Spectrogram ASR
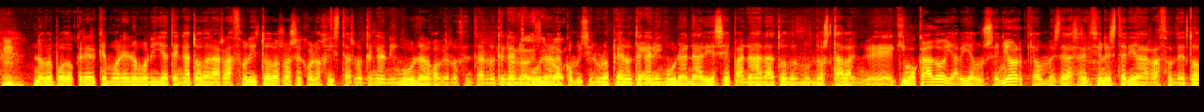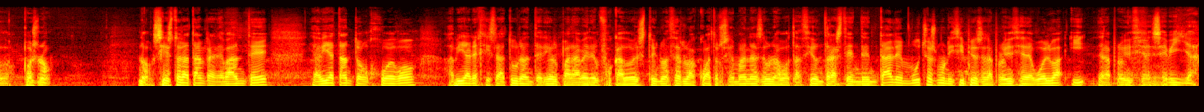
hmm. no me puedo creer que Moreno Bonilla tenga toda la razón y todos los ecologistas no tengan ninguna, el Gobierno central no tenga ninguna, la Comisión Europea no tenga ninguna, nadie sepa nada, todo el mundo estaba eh, equivocado y había un señor que a un mes de las elecciones tenía la razón de todo. Pues no, no, si esto era tan relevante y había tanto en juego, había legislatura anterior para haber enfocado esto y no hacerlo a cuatro semanas de una votación trascendental en muchos municipios de la provincia de Huelva y de la provincia de Sevilla.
